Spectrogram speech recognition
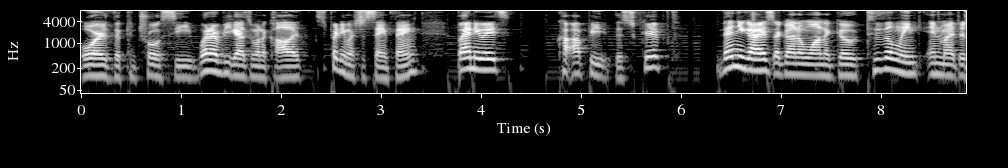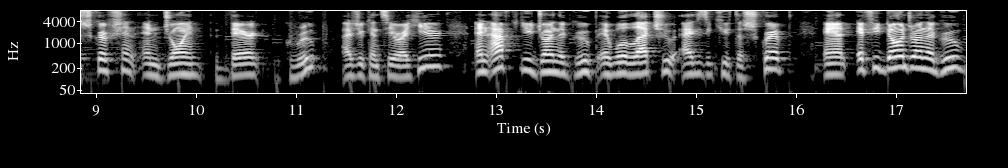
or the control C, whatever you guys want to call it. It's pretty much the same thing. But anyways, copy the script. Then you guys are going to want to go to the link in my description and join their group, as you can see right here. And after you join the group, it will let you execute the script and if you don't join the group,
